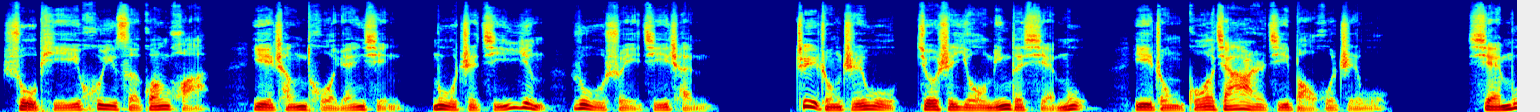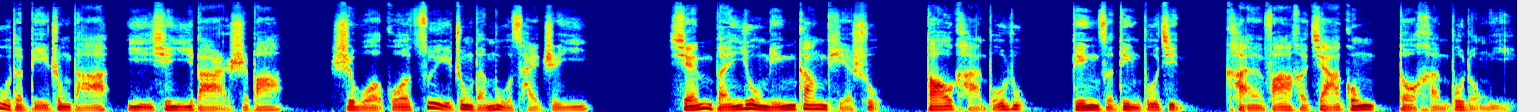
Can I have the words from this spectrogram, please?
树皮灰色光滑，叶呈椭圆形，木质极硬，入水即沉。这种植物就是有名的藓木，一种国家二级保护植物。藓木的比重达一千一百二十八，是我国最重的木材之一。藓本又名钢铁树，刀砍不入，钉子钉不进，砍伐和加工都很不容易。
